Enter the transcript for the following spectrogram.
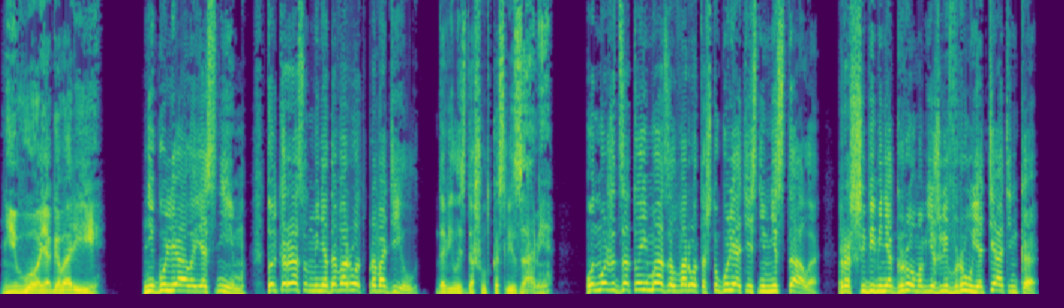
«Него я говори!» «Не гуляла я с ним! Только раз он меня до ворот проводил!» — давилась до шутка слезами. Он, может, зато и мазал ворота, что гулять я с ним не стала. Расшиби меня громом, ежели вру я, тятенька!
